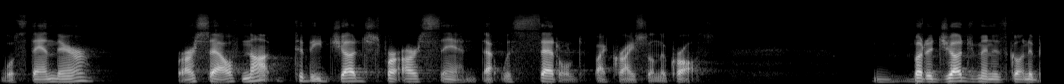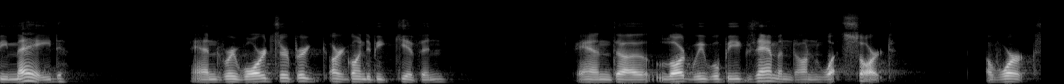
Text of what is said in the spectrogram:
will stand there for ourselves, not to be judged for our sin. That was settled by Christ on the cross. But a judgment is going to be made, and rewards are, are going to be given. And uh, Lord, we will be examined on what sort of works.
